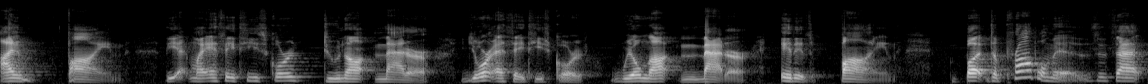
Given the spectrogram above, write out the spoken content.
I'm fine. The my SAT scores do not matter. Your SAT scores will not matter. It is fine. But the problem is, is that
